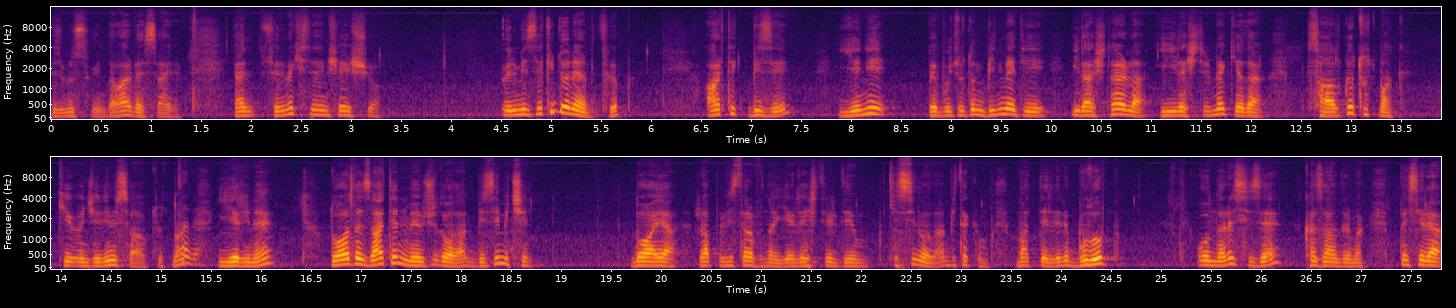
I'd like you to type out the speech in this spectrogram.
üzümün suyunda var vesaire. Yani söylemek istediğim şey şu. Önümüzdeki dönem tıp artık bizi yeni ve vücudun bilmediği ilaçlarla iyileştirmek ya da sağlıklı tutmak ki önceliğimiz sağlık tutmak Tabii. yerine doğada zaten mevcut olan bizim için doğaya Rabbimiz tarafından yerleştirdiğim kesin olan bir takım maddeleri bulup onları size kazandırmak. Mesela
